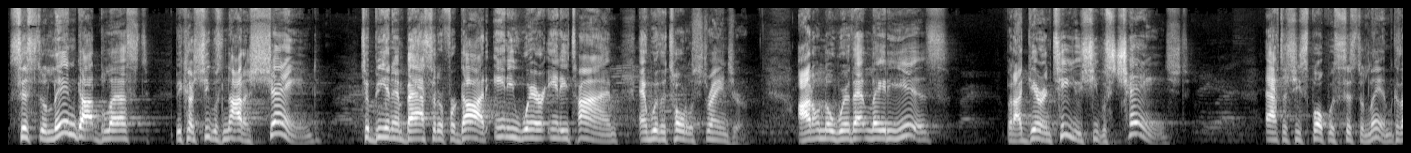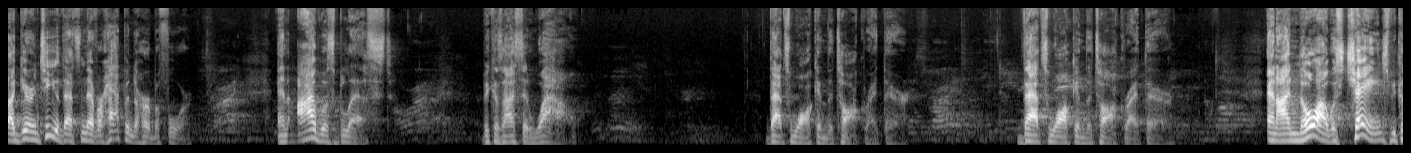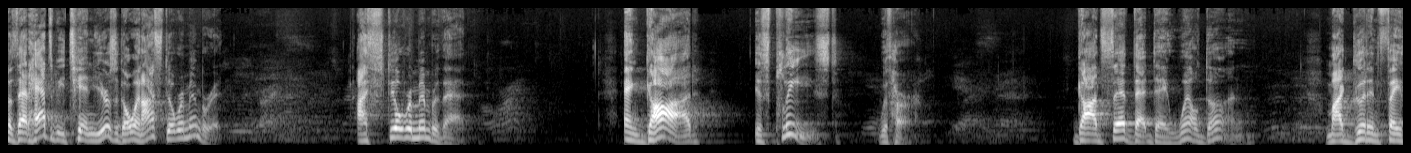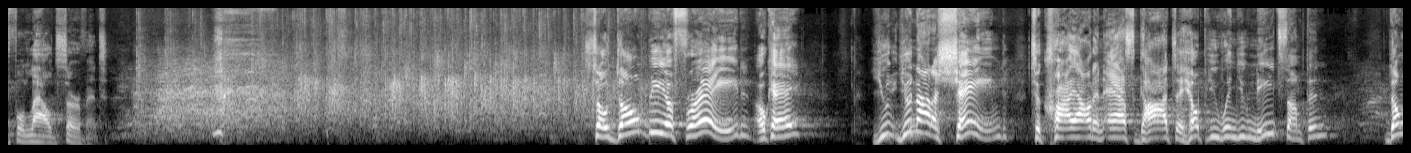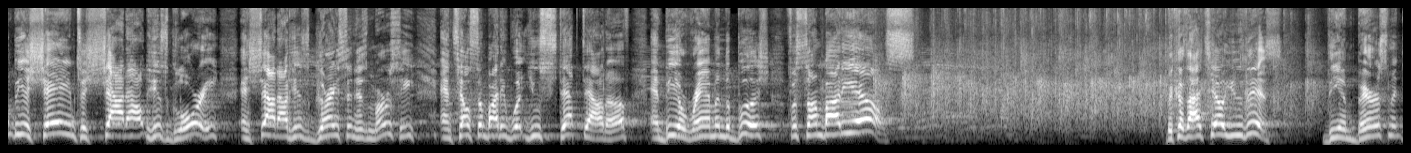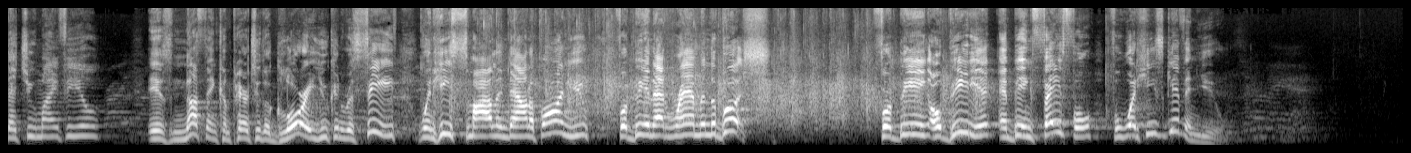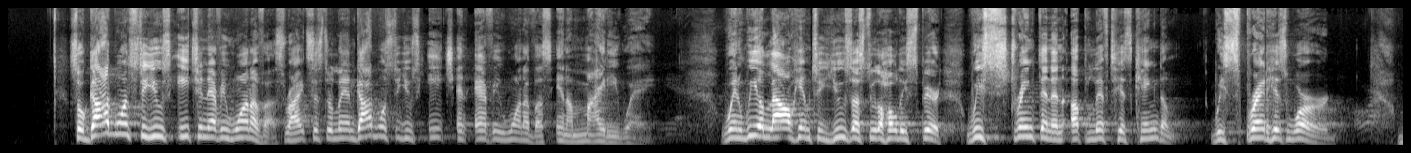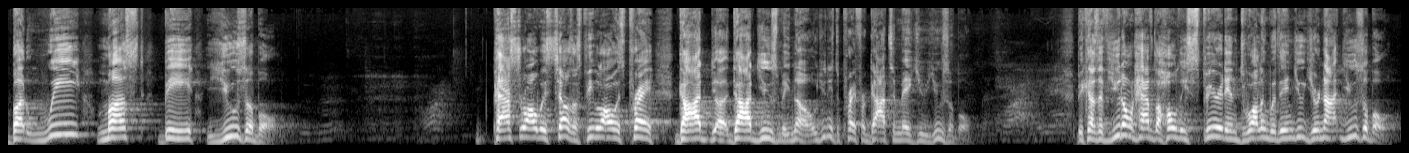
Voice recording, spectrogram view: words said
Sister Lynn got blessed because she was not ashamed to be an ambassador for God anywhere, anytime, and with a total stranger. I don't know where that lady is, but I guarantee you she was changed after she spoke with Sister Lynn, because I guarantee you that's never happened to her before. And I was blessed because I said, wow, that's walking the talk right there. That's walking the talk right there. And I know I was changed because that had to be 10 years ago, and I still remember it. I still remember that. And God is pleased with her. God said that day, Well done, my good and faithful, loud servant. so don't be afraid, okay? You, you're not ashamed to cry out and ask God to help you when you need something. Don't be ashamed to shout out his glory and shout out his grace and his mercy and tell somebody what you stepped out of and be a ram in the bush for somebody else. Because I tell you this the embarrassment that you might feel is nothing compared to the glory you can receive when he's smiling down upon you for being that ram in the bush, for being obedient and being faithful for what he's given you. So God wants to use each and every one of us, right, Sister Lynn? God wants to use each and every one of us in a mighty way. When we allow Him to use us through the Holy Spirit, we strengthen and uplift His kingdom. we spread his word, but we must be usable. Pastor always tells us, people always pray, God, uh, God use me. No, you need to pray for God to make you usable. Because if you don't have the Holy Spirit indwelling within you, you're not usable.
